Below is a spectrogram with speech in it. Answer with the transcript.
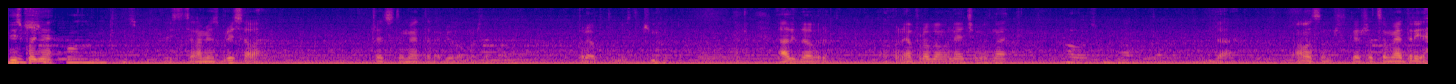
Ispod nje? Lisica nam je zbrisala. 400 metara je bilo možda malo preoptimistično. Ali dobro, ako ne probamo nećemo znati. Malo ćemo znati. Da, malo sam šacometrija.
